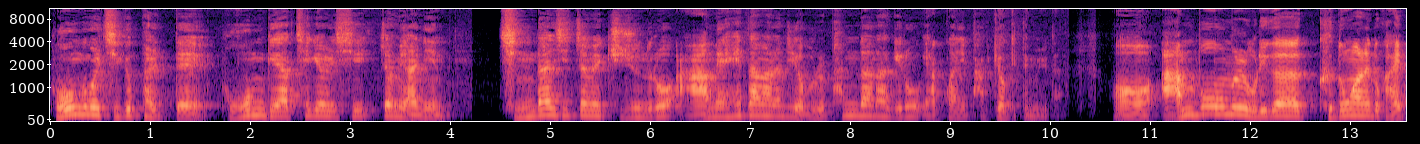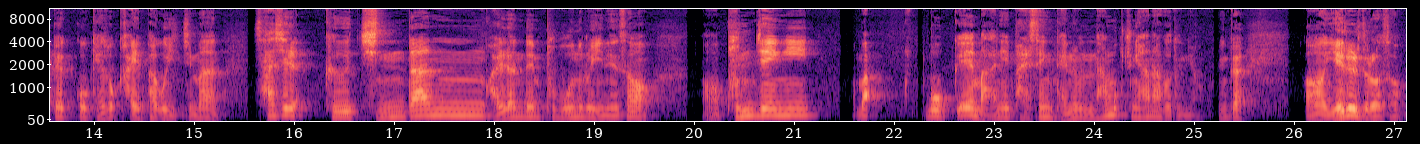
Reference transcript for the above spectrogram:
보험금을 지급할 때 보험계약 체결 시점이 아닌 진단 시점의 기준으로 암에 해당하는지 여부를 판단하기로 약관이 바뀌었기 때문입니다. 어, 암보험을 우리가 그동안에도 가입했고 계속 가입하고 있지만 사실 그 진단 관련된 부분으로 인해서 어, 분쟁이 뭐 꽤 많이 발생되는 항목 중에 하나거든요. 그러니까 어, 예를 들어서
